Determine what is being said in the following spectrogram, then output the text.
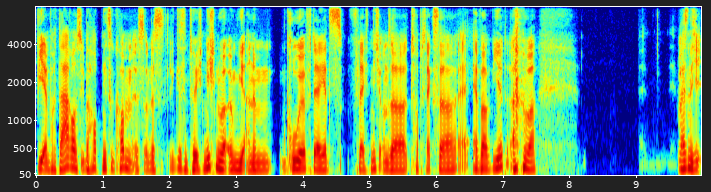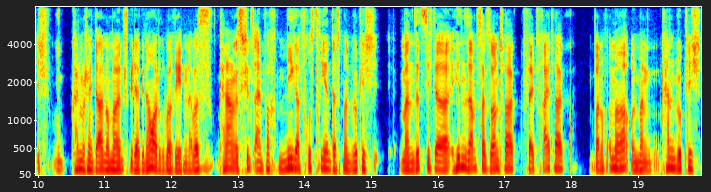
wie einfach daraus überhaupt nichts gekommen ist. Und das liegt jetzt natürlich nicht nur irgendwie an einem Gruev, der jetzt vielleicht nicht unser Top-Sechser ever wird, aber weiß nicht, ich kann wahrscheinlich da nochmal später genauer drüber reden, aber es ist, keine Ahnung, ich finde es einfach mega frustrierend, dass man wirklich, man sitzt sich da hin, Samstag, Sonntag, vielleicht Freitag, wann auch immer, und man kann wirklich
